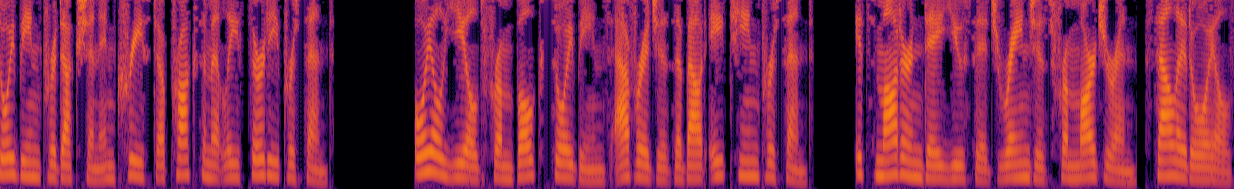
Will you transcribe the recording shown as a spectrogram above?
soybean production increased approximately 30%. Oil yield from bulk soybeans averages about 18%. Its modern-day usage ranges from margarine, salad oils,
